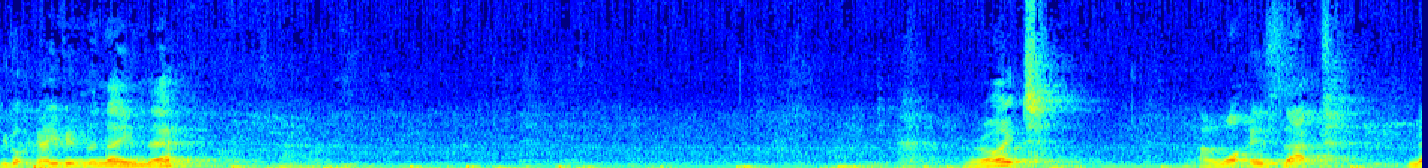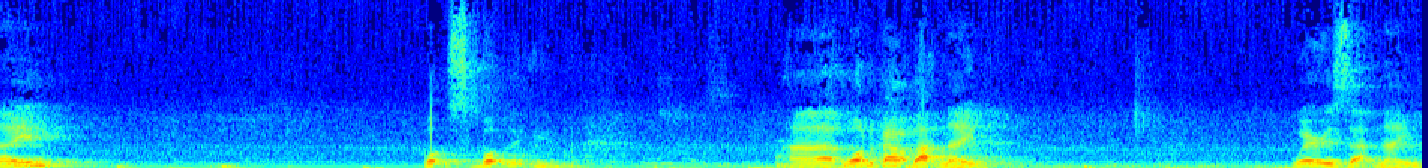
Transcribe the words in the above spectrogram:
You got gave him the name there. Right. And what is that name? What's what? Uh, what about that name? Where is that name?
